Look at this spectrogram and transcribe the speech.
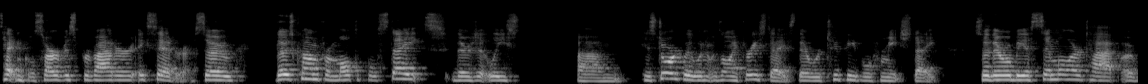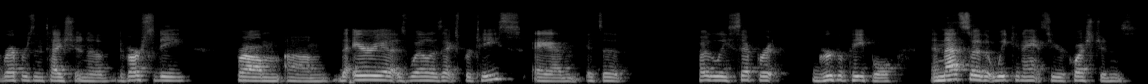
technical service provider, et cetera. So those come from multiple states. There's at least um, historically, when it was only three states, there were two people from each state. So there will be a similar type of representation of diversity from um, the area as well as expertise. And it's a totally separate group of people. And that's so that we can answer your questions,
